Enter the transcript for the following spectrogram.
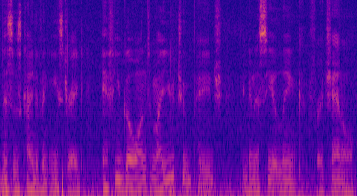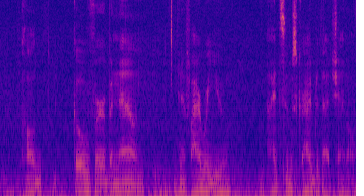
This is kind of an Easter egg. If you go onto my YouTube page, you're going to see a link for a channel called Go Verb a Noun. And if I were you, I'd subscribe to that channel.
